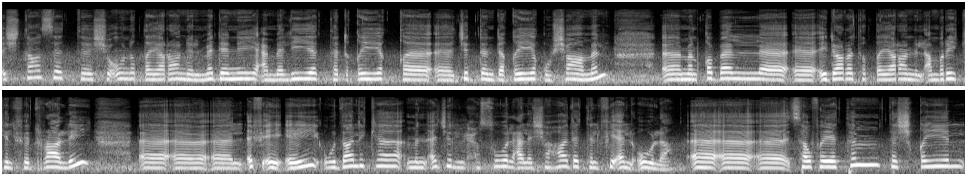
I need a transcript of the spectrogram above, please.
اجتازت شؤون الطيران المدني؟ عملية تدقيق جدا دقيق وشامل من قبل إدارة الطيران الأمريكي الفيدرالي الإف إي إي وذلك من أجل الحصول على شهادة الفئة الأولى. سوف يتم تشغيل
